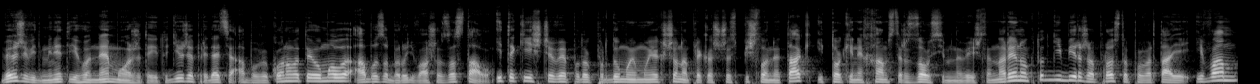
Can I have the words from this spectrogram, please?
ви вже відмінити його не можете. І тоді вже прийдеться або виконувати умови, або заберуть вашу заставу. І такий ще випадок продумуємо, якщо, наприклад, щось пішло не так, і токени хамстер зовсім не вийшли на ринок, тоді біржа просто повертає і вам,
